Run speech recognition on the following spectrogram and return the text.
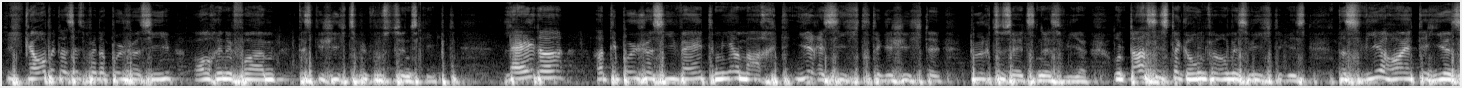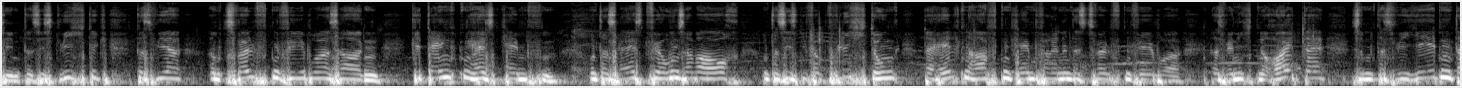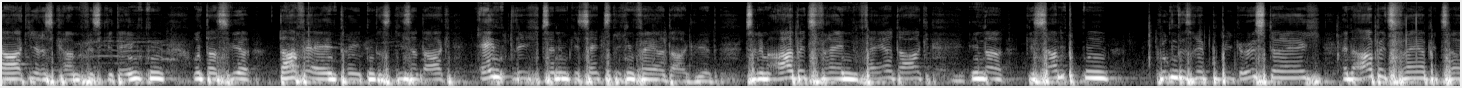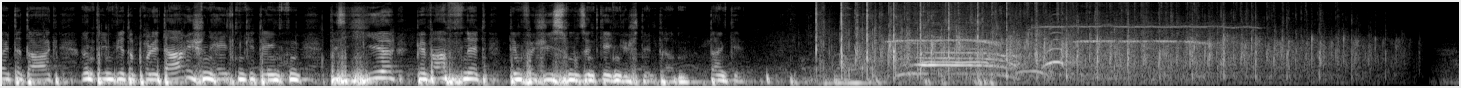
Ich glaube, dass es bei der Bourgeoisie auch eine Form des Geschichtsbewusstseins gibt. Leider hat die Bourgeoisie weit mehr Macht, ihre Sicht der Geschichte durchzusetzen als wir. Und das ist der Grund, warum es wichtig ist, dass wir heute hier sind. Das ist wichtig, dass wir am 12. Februar sagen, Gedenken heißt kämpfen. Und das heißt für uns aber auch, und das ist die Verpflichtung der heldenhaften Kämpferinnen des 12. Februar, dass wir nicht nur heute, sondern dass wir jeden Tag ihres Kampfes gedenken und dass wir dafür eintreten, dass dieser Tag endlich zu einem gesetzlichen Feiertag wird, zu einem arbeitsfreien Feiertag in der gesamten Bundesrepublik Österreich, ein arbeitsfreier bezahlter Tag, an dem wir der proletarischen Helden gedenken, die sich hier bewaffnet dem Faschismus entgegengestellt haben. Danke.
